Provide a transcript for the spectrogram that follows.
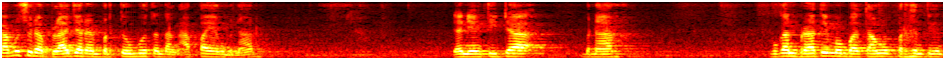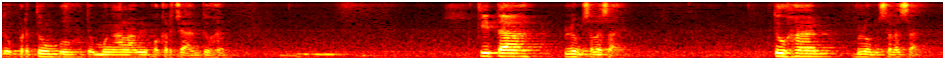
Kamu sudah belajar dan bertumbuh tentang apa yang benar dan yang tidak benar. Bukan berarti membuat kamu berhenti untuk bertumbuh, untuk mengalami pekerjaan Tuhan. Kita belum selesai. Tuhan belum selesai.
